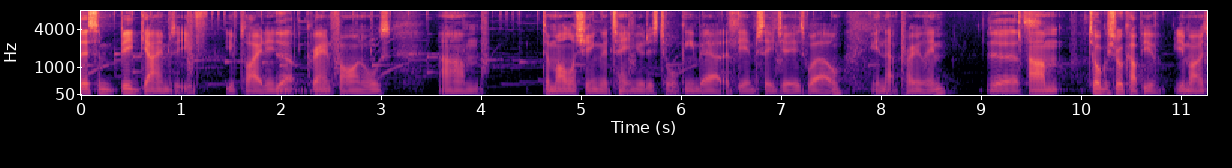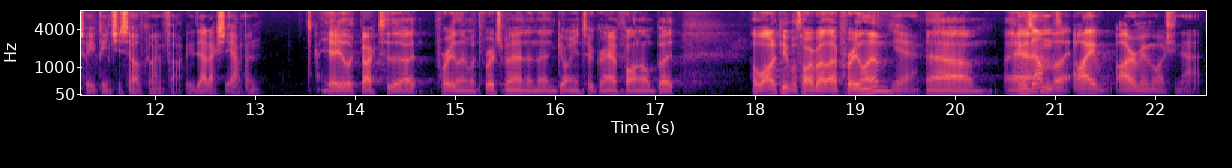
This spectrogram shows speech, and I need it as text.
there's some big games that you've you've played in Yeah. grand finals, um, demolishing the team you're just talking about at the MCG as well in that prelim. Yeah, Um, talk us through a couple of your moments where you pinch yourself, going, "Fuck, did that actually happen?" yeah, you look back to that prelim with Richmond and then going into a grand final, but a lot of people talk about that prelim. Yeah. Um, It was unbelievable. I I remember watching that.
